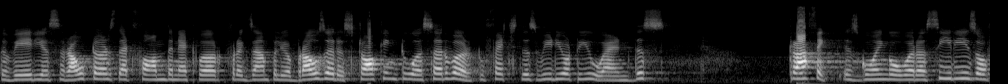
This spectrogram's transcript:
the various routers that form the network. For example, your browser is talking to a server to fetch this video to you and this traffic is going over a series of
